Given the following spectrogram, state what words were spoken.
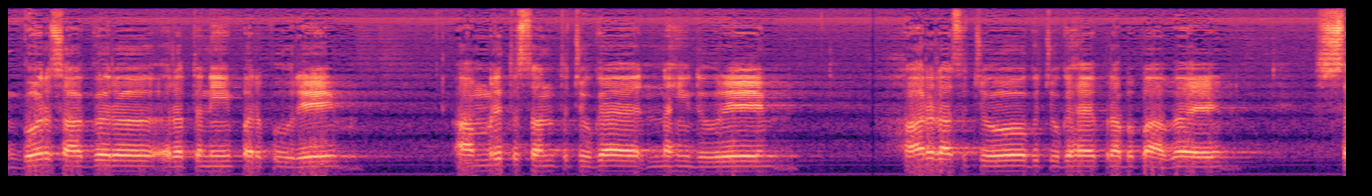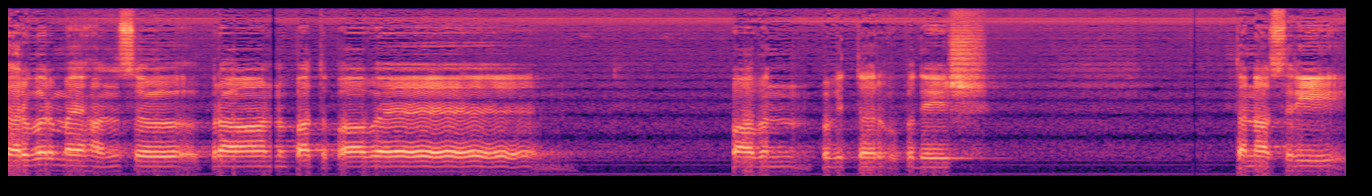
ਗੁਰ ਸਾਗਰ ਰਤਨੀ ਭਰਪੂਰੇ। ਅੰਮ੍ਰਿਤ ਸੰਤ ਚੁਗੈ ਨਹੀਂ ਦੂਰੇ। ਹਰ ਰਸ ਚੋਗ ਚੁਗਹਿ ਪ੍ਰਭ ਭਾਵੈ। ਸਰਵਰ ਮੈਂ ਹੰਸ ਪ੍ਰਾਨ ਪਤ ਪਾਵੈ। ਪਾਵਨ ਪਵਿੱਤਰ ਉਪਦੇਸ਼। ਤਨਾਸਰੀ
